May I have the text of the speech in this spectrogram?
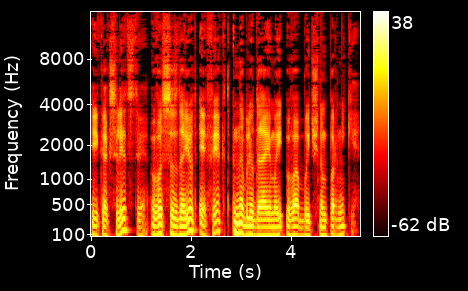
и, как следствие, воссоздает эффект, наблюдаемый в обычном парнике.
